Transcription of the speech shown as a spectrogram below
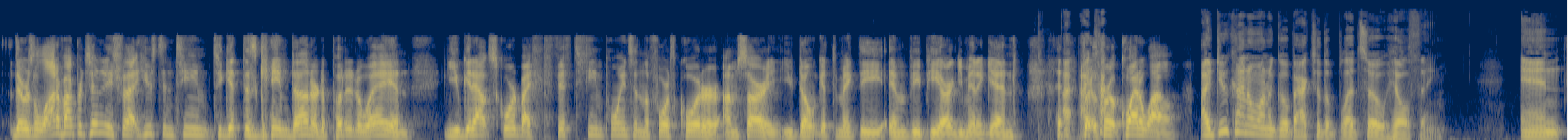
there was a lot of opportunities for that Houston team to get this game done or to put it away. And you get outscored by 15 points in the fourth quarter. I'm sorry, you don't get to make the MVP argument again I- I for, for quite a while. I do kind of want to go back to the Bledsoe Hill thing, and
